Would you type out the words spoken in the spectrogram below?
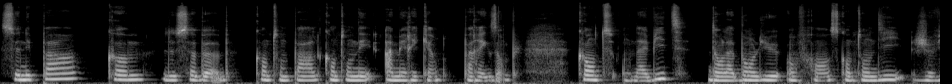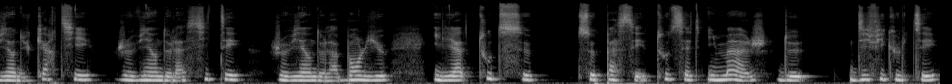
Ce n'est pas comme le suburb quand on parle, quand on est américain, par exemple. Quand on habite dans la banlieue en France, quand on dit je viens du quartier, je viens de la cité, je viens de la banlieue, il y a tout ce, passé, toute cette image de difficulté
